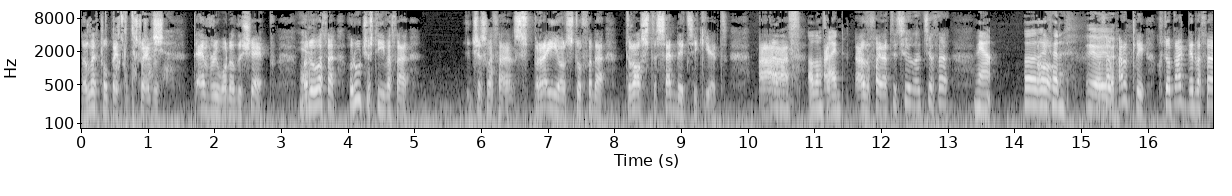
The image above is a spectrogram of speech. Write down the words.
a little bit would save everyone on the ship. Yeah. Ond nhw fatha, ond nhw just i fatha, just fatha spray o'r stwff yna dros y Senate i gyd. Oedd o'n ffain. Oedd o'n ffain. A ti fatha... Yeah. Oedd oh. e'n kind of... Ie, ie. Apparently, chdi oedd angen fatha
